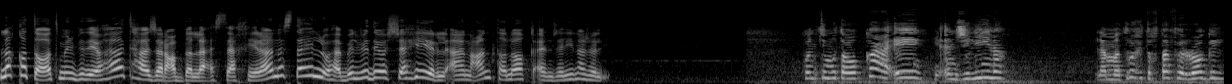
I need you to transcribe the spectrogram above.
لقطات من فيديوهات هاجر عبد الله الساخرة نستهلها بالفيديو الشهير الآن عن طلاق أنجلينا جولي كنت متوقعة إيه يا أنجلينا؟ لما تروحي تخطفي الراجل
